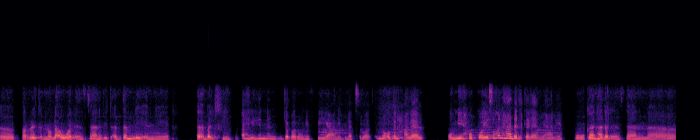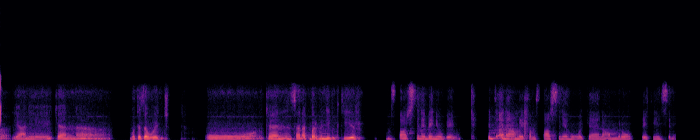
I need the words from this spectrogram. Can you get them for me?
آه، اضطريت إنه لأول إنسان بيتقدم لي إني أقبل فيه. أهلي هن جبروني فيه يعني بنفس الوقت إنه ابن حلال ومنيح وكويس ومن هذا الكلام يعني. وكان هذا الإنسان آه، يعني كان آه، متزوج وكان إنسان أكبر مني بكتير 15 سنة بيني وبينه. كنت أنا عمري 15 سنة وهو كان عمره 30 سنة.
